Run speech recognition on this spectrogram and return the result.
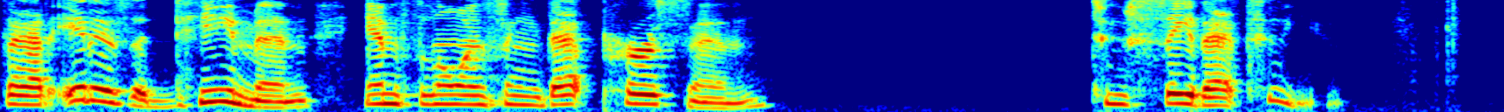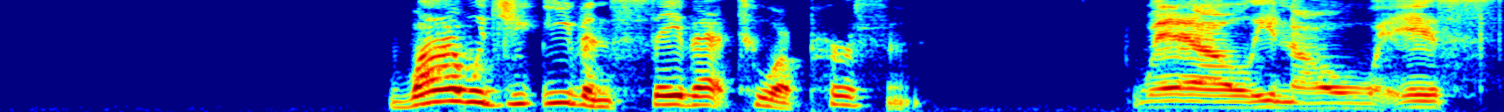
that it is a demon influencing that person to say that to you? Why would you even say that to a person? Well, you know, it's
